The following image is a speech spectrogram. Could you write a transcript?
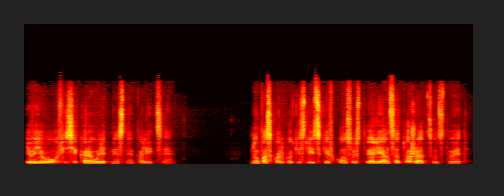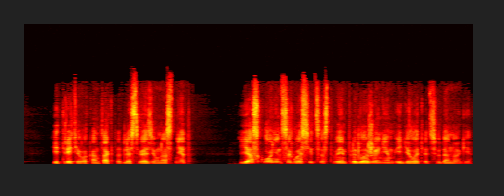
и в его офисе караулит местная полиция. Но поскольку Кислицкий в консульстве Альянса тоже отсутствует, и третьего контакта для связи у нас нет, я склонен согласиться с твоим предложением и делать отсюда ноги.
